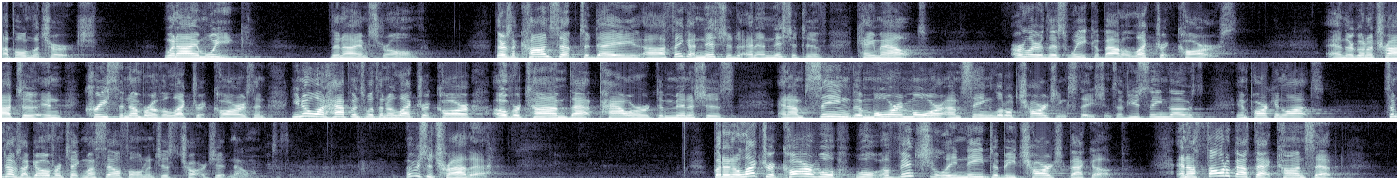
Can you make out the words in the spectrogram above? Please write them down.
upon the church. When I am weak, then I am strong. There's a concept today, uh, I think an initiative came out earlier this week about electric cars. And they're going to try to increase the number of electric cars. And you know what happens with an electric car? Over time, that power diminishes. And I'm seeing them more and more. I'm seeing little charging stations. Have you seen those in parking lots? Sometimes I go over and take my cell phone and just charge it. No. Maybe we should try that. But an electric car will, will eventually need to be charged back up. And I thought about that concept.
